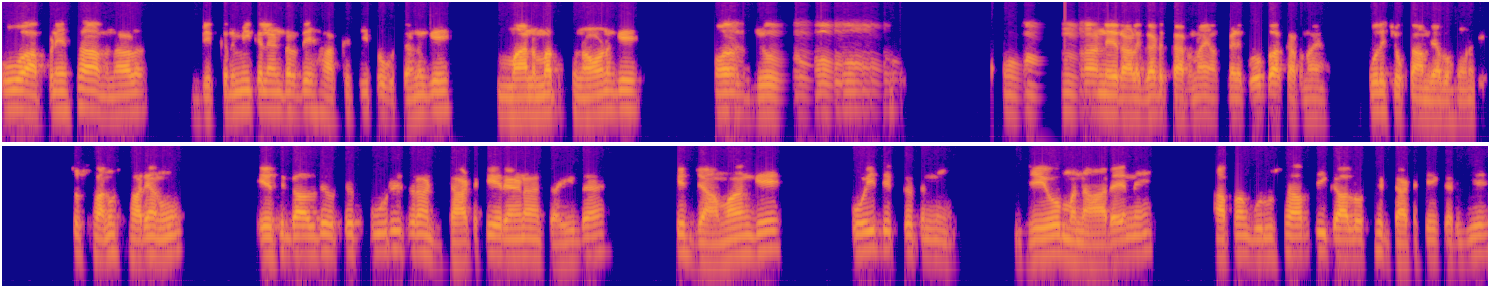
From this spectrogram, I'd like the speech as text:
ਉਹ ਆਪਣੇ ਹਿਸਾਬ ਨਾਲ ਵਿਕਰਮੀ ਕੈਲੰਡਰ ਦੇ ਹੱਕ 'ਚ ਹੀ ਭੁਗਤਣਗੇ, ਮਨਮਤ ਸੁਣਾਉਣਗੇ, ਔਰ ਜੋ ਉਹਨਾਂ ਨੇ ਰਲਗੜ ਕਰਨਾ ਹੈ, ਆਪਣੇ ਗੋਭਾ ਕਰਨਾ ਹੈ, ਉਹਦੇ ਚੋਂ ਕਾਮਯਾਬ ਹੋਣਗੇ। ਸੋ ਸਾਨੂੰ ਸਾਰਿਆਂ ਨੂੰ ਇਸ ਗੱਲ ਦੇ ਉੱਤੇ ਪੂਰੀ ਤਰ੍ਹਾਂ ਡਟ ਕੇ ਰਹਿਣਾ ਚਾਹੀਦਾ ਹੈ ਕਿ ਜਾਵਾਂਗੇ, ਕੋਈ ਦਿੱਕਤ ਨਹੀਂ। ਜੇ ਉਹ ਮਨਾ ਰਹੇ ਨੇ, ਆਪਾਂ ਗੁਰੂ ਸਾਹਿਬ ਦੀ ਗੱਲ ਉੱਥੇ ਡਟ ਕੇ ਕਰੀਏ,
